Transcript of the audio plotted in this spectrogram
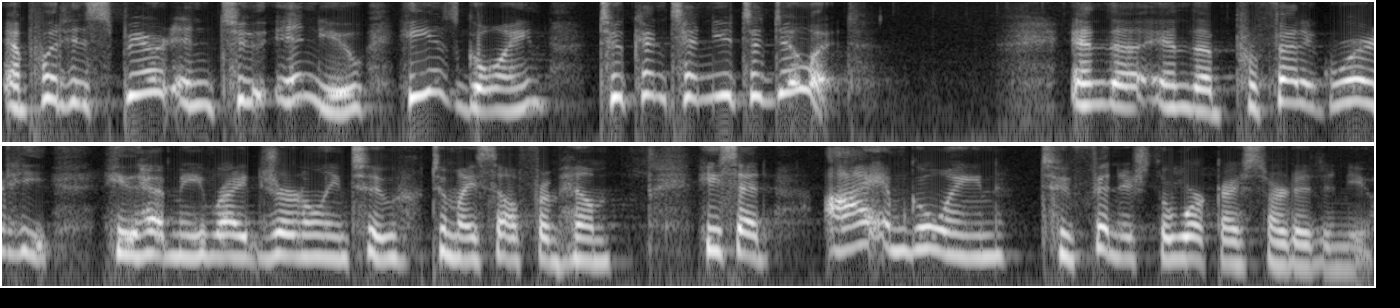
and put his spirit into in you. He is going to continue to do it. In the in the prophetic word, he he had me write journaling to to myself from him. He said, "I am going to finish the work I started in you."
